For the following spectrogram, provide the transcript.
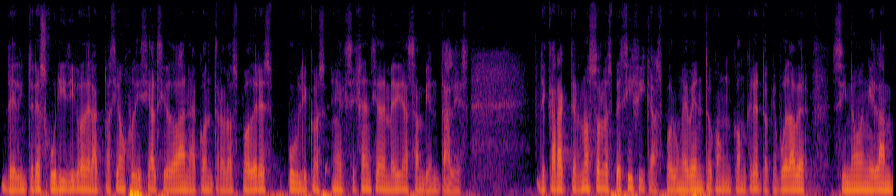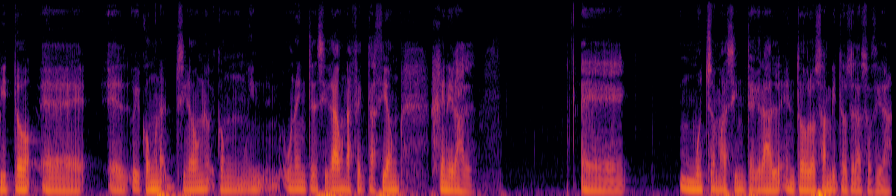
interés jurídico de la actuación judicial ciudadana contra los poderes públicos en exigencia de medidas ambientales de carácter no solo específicas por un evento concreto que pueda haber, sino en el ámbito, eh, eh, con, una, sino con una intensidad, una afectación general, eh, mucho más integral en todos los ámbitos de la sociedad.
